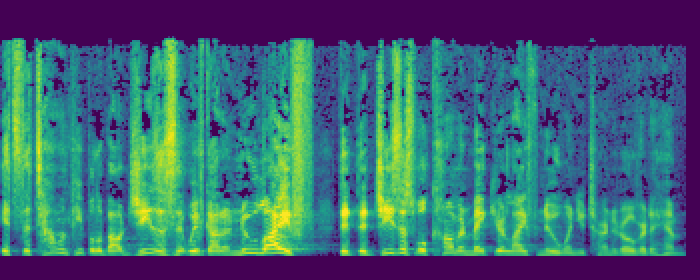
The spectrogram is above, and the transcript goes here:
It's the telling people about Jesus, that we've got a new life, that, that Jesus will come and make your life new when you turn it over to Him.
